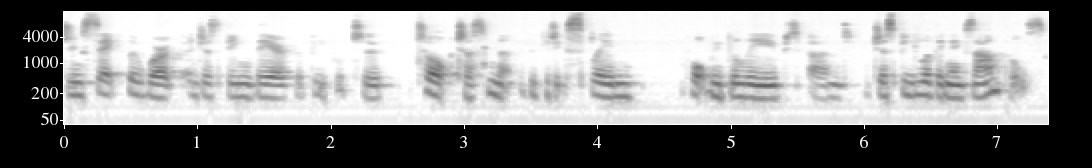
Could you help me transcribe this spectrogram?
doing secular work and just being there for people to talk to us and that we could explain what we believed and just be living examples.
